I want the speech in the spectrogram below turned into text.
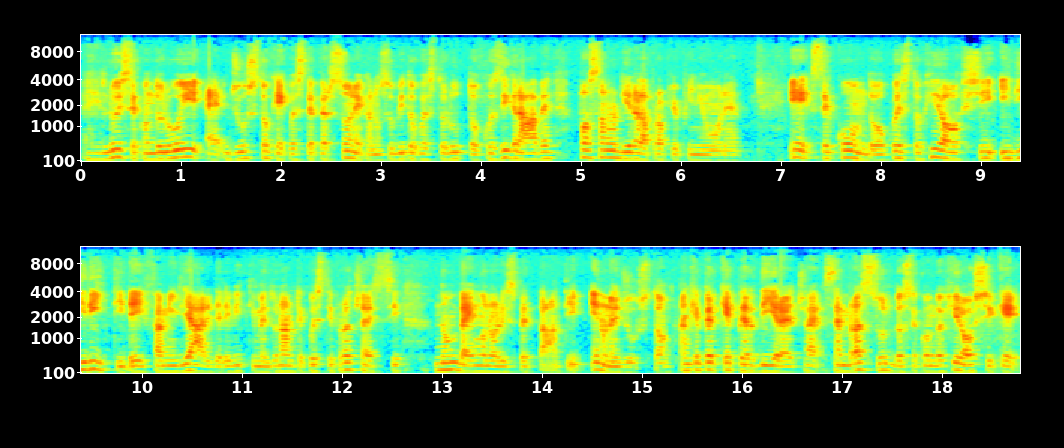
E lui secondo lui è giusto che queste persone che hanno subito questo lutto così grave possano dire la propria opinione. E secondo questo Hiroshi i diritti dei familiari delle vittime durante questi processi non vengono rispettati e non è giusto. Anche perché per dire, cioè sembra assurdo secondo Hiroshi che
